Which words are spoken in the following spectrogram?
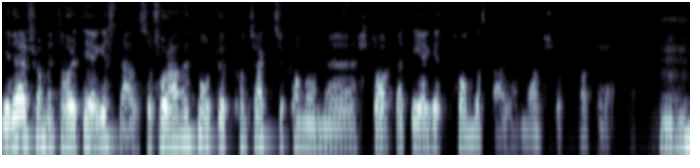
Det är därför de inte har ett eget stall. Så får han ett motorkontrakt så kommer de eh, starta ett eget Honda-stall om jag har förstått saken rätt. Mm.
